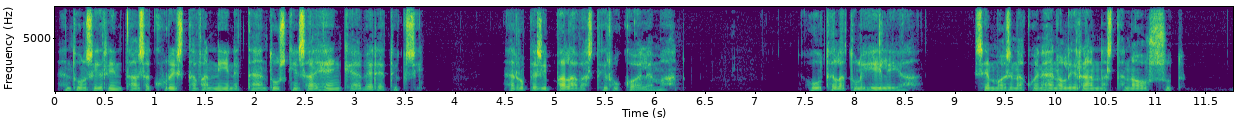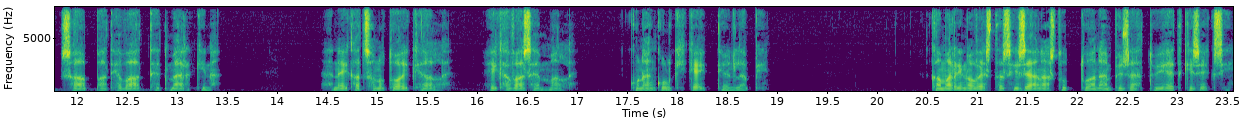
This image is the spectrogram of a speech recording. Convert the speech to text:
Hän tunsi rintaansa kuristavan niin, että hän tuskin sai henkeä vedetyksi. Hän rupesi palavasti rukoilemaan. Uutella tuli hiljaa, semmoisena kuin hän oli rannasta noussut, saappaat ja vaatteet märkinä. Hän ei katsonut oikealle eikä vasemmalle, kun hän kulki keittiön läpi. Kamarin ovesta sisään astuttuaan hän pysähtyi hetkiseksi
